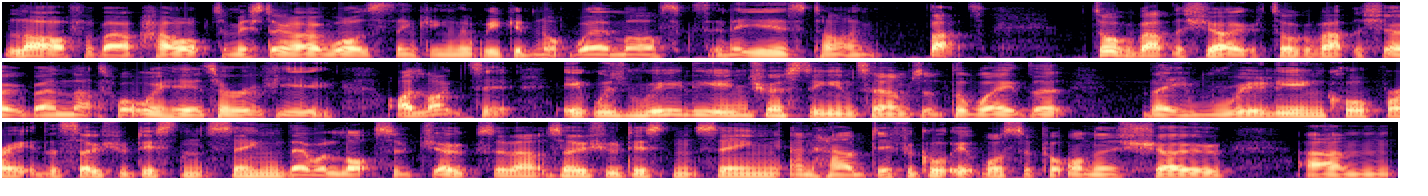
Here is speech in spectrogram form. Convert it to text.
laugh about how optimistic I was thinking that we could not wear masks in a year's time. But talk about the show. Talk about the show, Ben. That's what we're here to review. I liked it. It was really interesting in terms of the way that they really incorporated the social distancing. There were lots of jokes about social distancing and how difficult it was to put on a show um,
